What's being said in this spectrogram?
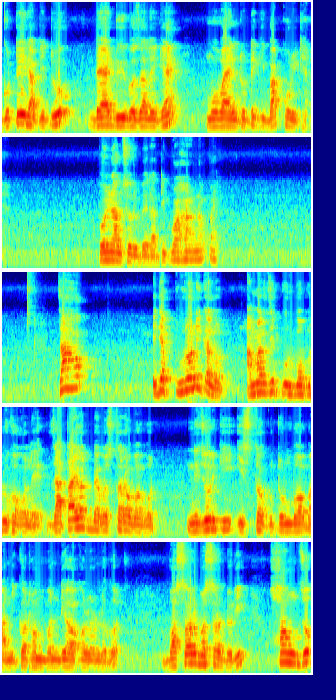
গোটেই ৰাতিটো ডেৰ দুই বজালৈকে মোবাইলটোতে কিবা কৰি থাকে। পৰিণামস্বৰূপে ৰাতিপুৱা সাৰ নাপায়। যা হওক এতিয়া পুৰণি কালত আমাৰ যি পূৰ্বপুৰুষসকলে যাতায়ত ব্যৱস্থাৰ অভাৱত নিজৰ কি ইষ্ট কুটুম্ব বা নিকট সম্বন্ধীয়সকলৰ লগত বছৰ বছৰ ধৰি সংযোগ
